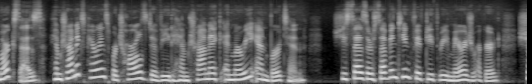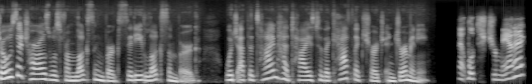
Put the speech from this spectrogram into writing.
Mark says Hamtramck's parents were Charles David Hamtramck and Marie Ann Burton. She says their 1753 marriage record shows that Charles was from Luxembourg City, Luxembourg, which at the time had ties to the Catholic Church in Germany it looks Germanic,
